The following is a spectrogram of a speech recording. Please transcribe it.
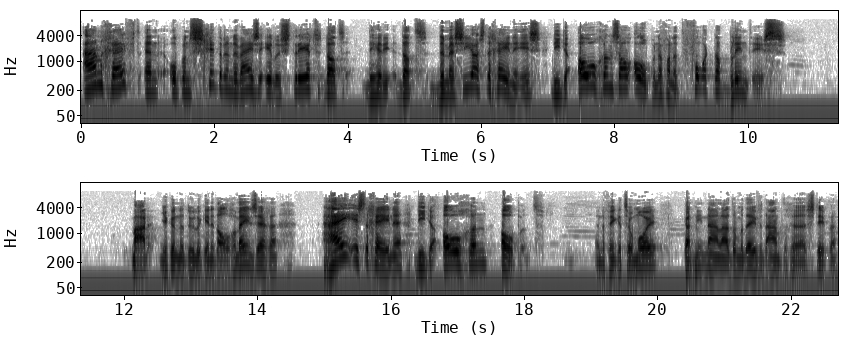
aangeeft en op een schitterende wijze illustreert dat de, Heer, dat de Messias degene is die de ogen zal openen van het volk dat blind is. Maar je kunt natuurlijk in het algemeen zeggen, hij is degene die de ogen opent. En dan vind ik het zo mooi, ik kan het niet nalaten om het even aan te stippen.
